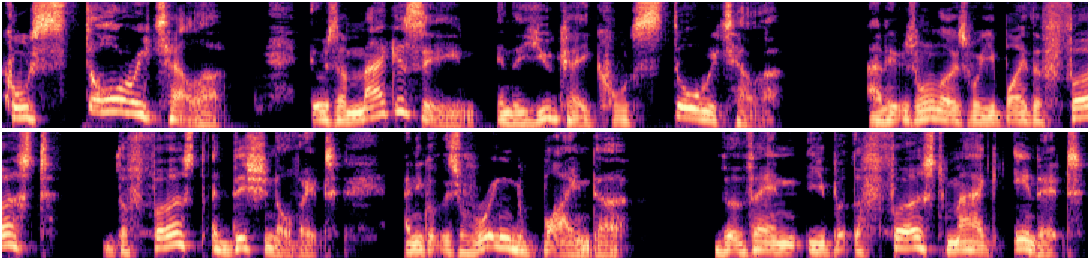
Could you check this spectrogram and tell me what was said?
called Storyteller. It was a magazine in the UK called Storyteller. And it was one of those where you buy the first the first edition of it, and you've got this ring binder that then you put the first mag in it,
